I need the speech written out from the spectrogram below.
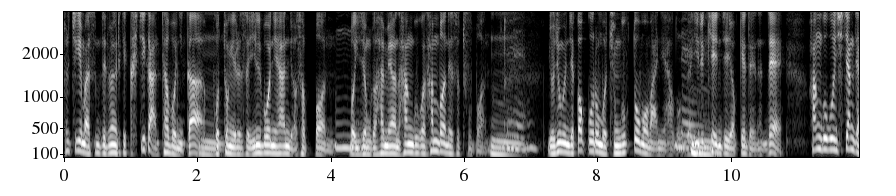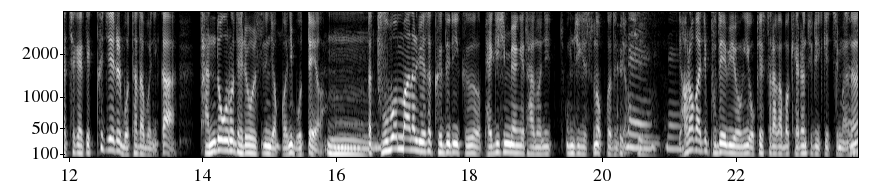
솔직히 말씀드리면 그렇게 크지가 않다 보니까 음. 보통 예를 들어서 일본이 한 여섯 번 뭐이 음. 정도 하면 한국은 한 번에서 두 번. 음. 네. 요즘은 이제 거꾸로 뭐 중국도 뭐 많이 하고 네. 이렇게 이제 엮게 되는데 한국은 시장 자체가 이렇게 크지를 못하다 보니까 단독으로 데려올 수 있는 여건이 못 돼요. 음. 그러니까 두 번만을 위해서 그들이 그 120명의 단원이 움직일 수는 없거든요. 네. 네. 여러 가지 부대 비용이 오케스트라가 뭐 개런티도 있겠지만은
